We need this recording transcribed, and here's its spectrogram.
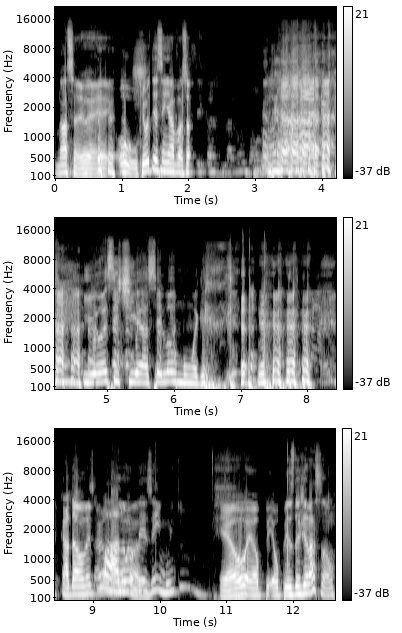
Nossa, eu- é, ô, o que eu desenhava. Só... e eu assistia a Sailor Moon aqui. Cada um vem pro lado, é um mano. desenho muito... É o, é, o, é o peso da geração.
